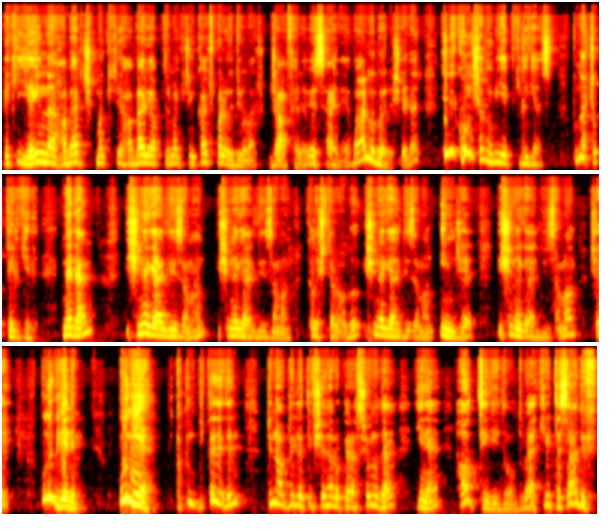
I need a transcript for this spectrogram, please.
Peki yayınla haber çıkmak için, haber yaptırmak için kaç para ödüyorlar Cafer'e vesaireye? Var mı böyle şeyler? E bir konuşalım, bir yetkili gelsin. Bunlar çok tehlikeli. Neden? İşine geldiği zaman, işine geldiği zaman Kılıçdaroğlu, işine geldiği zaman İnce, işine geldiği zaman şey. Bunu bilelim. Bu niye? Bakın dikkat edin. Dün Abdüllatif Şener operasyonu da yine Halk TV'de oldu. Belki bir tesadüf.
